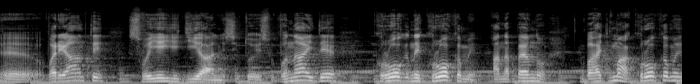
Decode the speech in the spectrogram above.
е, варіанти своєї діяльності. Тобто вона йде крок, не кроками, а напевно багатьма кроками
